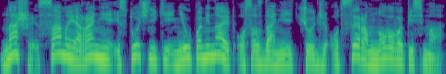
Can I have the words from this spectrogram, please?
Наши самые ранние источники не упоминают о создании Чоджи Оцером нового письма –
